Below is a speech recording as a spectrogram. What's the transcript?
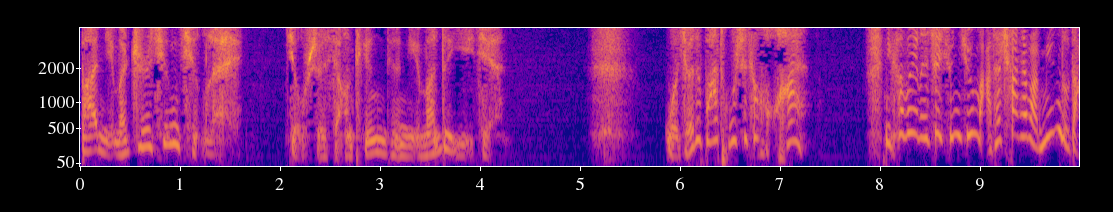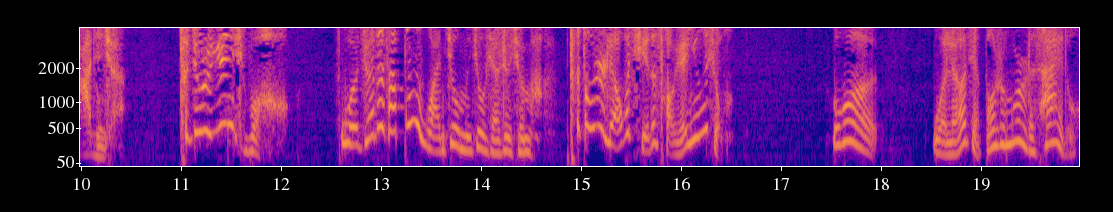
把你们知青请来，就是想听听你们的意见。我觉得巴图是条好汉，你看，为了这群军马，他差点把命都搭进去，他就是运气不好。我觉得他不管救没救下这群马，他都是了不起的草原英雄。不过，我了解包胜贵的态度。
